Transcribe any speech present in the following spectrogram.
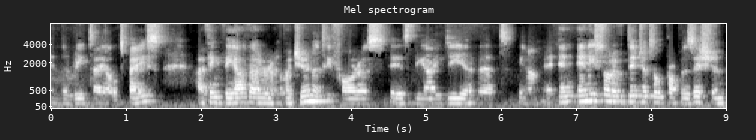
in the retail space. I think the other opportunity for us is the idea that you know any sort of digital proposition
